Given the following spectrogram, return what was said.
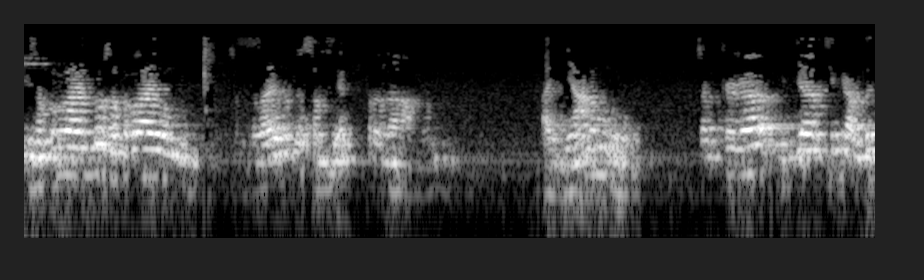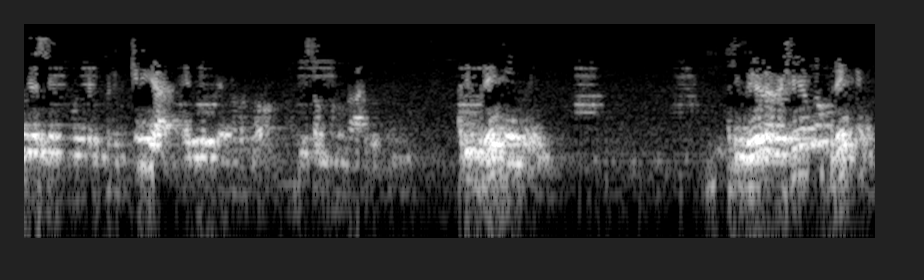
ఈ సంప్రదాయంలో సంప్రదాయం ఉంటుంది సంప్రదాయం అంటే సంస్కృత ప్రధానం ఆ జ్ఞానము చక్కగా విద్యార్థికి అందజేసేటువంటి ప్రక్రియ ఏదైతే ఈ సంప్రదాయం. అది బ్రేక్ అయిపోయింది. అది వీళ్ళ విషయంలో బ్రేకింగ్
